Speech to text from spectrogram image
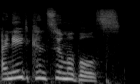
I need consumables.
